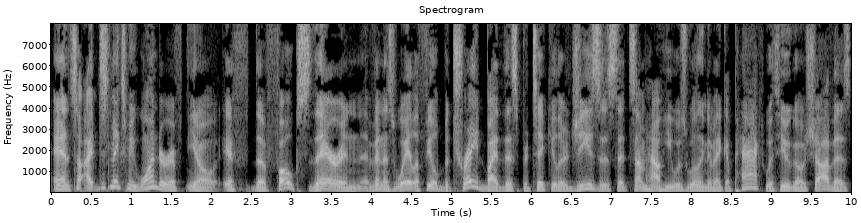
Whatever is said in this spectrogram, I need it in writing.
and so it just makes me wonder if you know if the folks there in Venezuela feel betrayed by this particular Jesus that somehow he was willing to make a pact with Hugo Chavez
